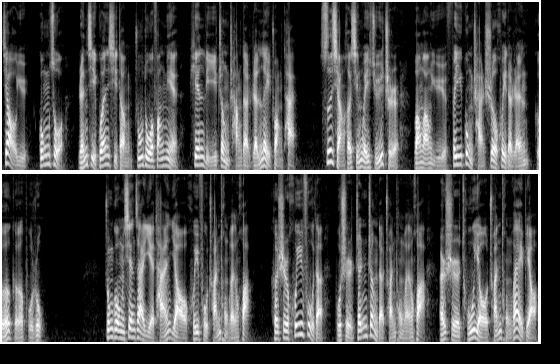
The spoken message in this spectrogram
教育、工作、人际关系等诸多方面偏离正常的人类状态，思想和行为举止往往与非共产社会的人格格不入。中共现在也谈要恢复传统文化，可是恢复的不是真正的传统文化，而是徒有传统外表、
